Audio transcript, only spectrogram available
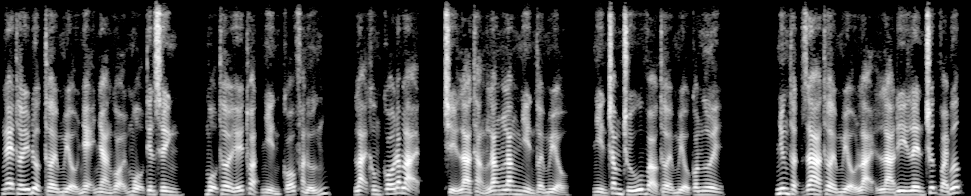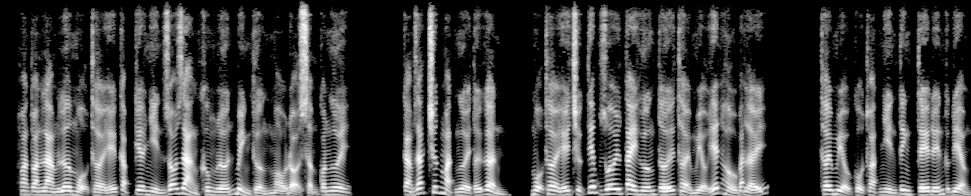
Nghe thấy được thời miểu nhẹ nhàng gọi mộ tiên sinh, mộ thời hế thoạt nhìn có phản ứng, lại không có đáp lại, chỉ là thẳng lăng lăng nhìn thời miểu, nhìn chăm chú vào thời miểu con ngươi. Nhưng thật ra thời miểu lại là đi lên trước vài bước, hoàn toàn làm lơ mộ thời hế cặp kia nhìn rõ ràng không lớn bình thường màu đỏ sậm con ngươi. Cảm giác trước mặt người tới gần, mộ thời hế trực tiếp duỗi tay hướng tới thời miểu yết hầu bắt lấy. Thời miểu cổ thoạt nhìn tinh tế đến cực điểm,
